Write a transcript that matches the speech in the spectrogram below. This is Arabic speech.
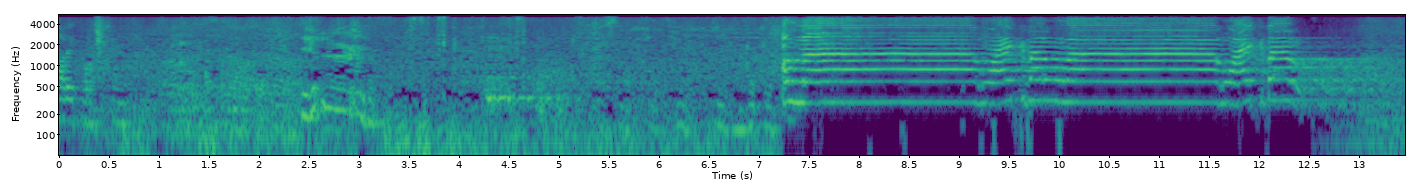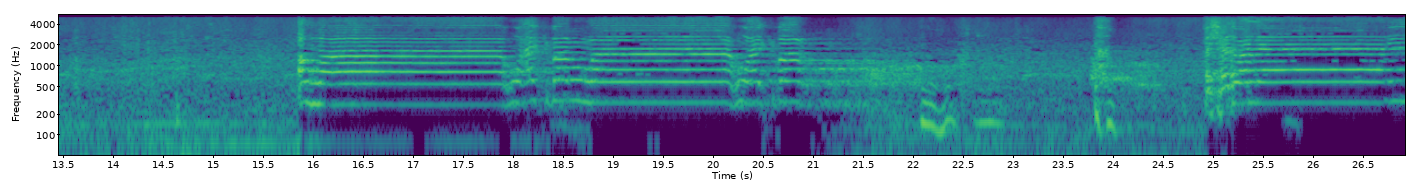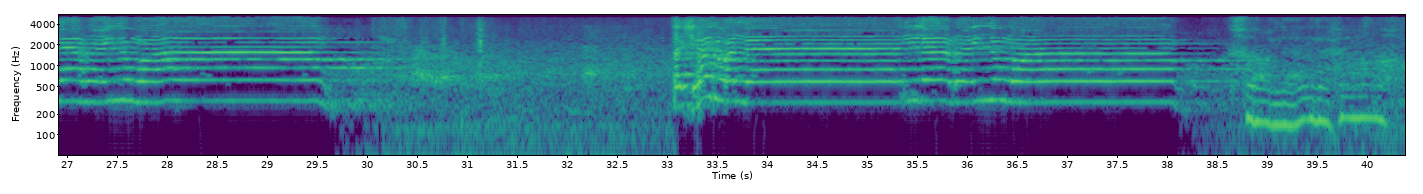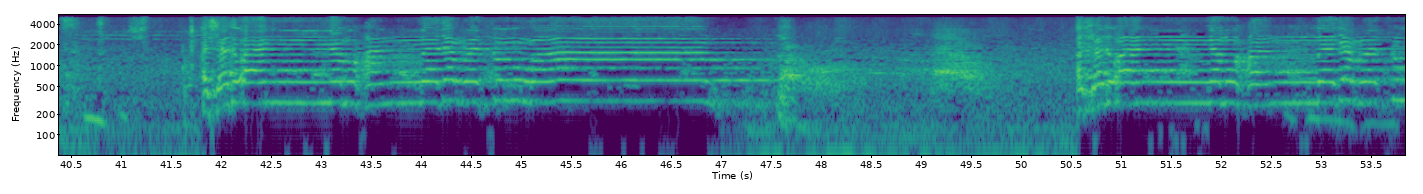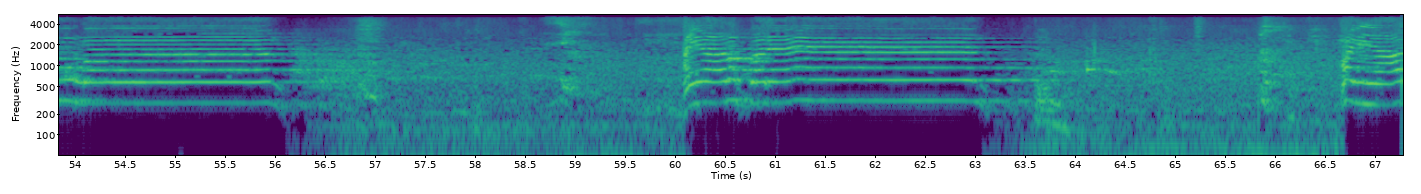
السلام عليكم ورحمة الله الله أكبر الله أكبر. الله أكبر الله أكبر. أشهد أن أشهد أن محمدا رسول الله. أشهد أن محمدا رسول الله. حي على الصلاة. حي على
